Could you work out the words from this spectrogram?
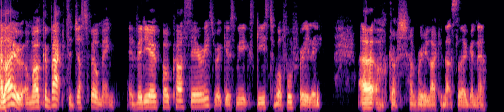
Hello, and welcome back to Just Filming, a video podcast series where it gives me excuse to waffle freely. Uh, oh gosh, I'm really liking that slogan now.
